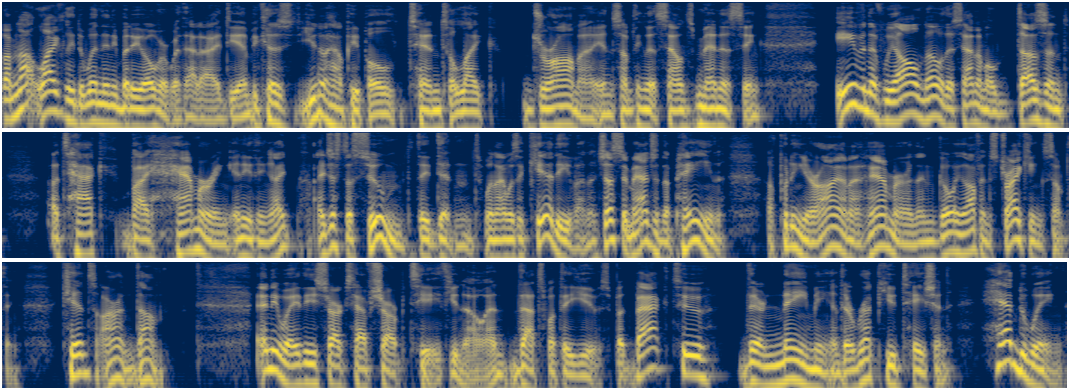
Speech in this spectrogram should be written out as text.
I'm not likely to win anybody over with that idea because you know how people tend to like drama in something that sounds menacing even if we all know this animal doesn't attack by hammering anything, I, I just assumed they didn't when I was a kid, even. Just imagine the pain of putting your eye on a hammer and then going off and striking something. Kids aren't dumb. Anyway, these sharks have sharp teeth, you know, and that's what they use. But back to their naming and their reputation. Headwing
